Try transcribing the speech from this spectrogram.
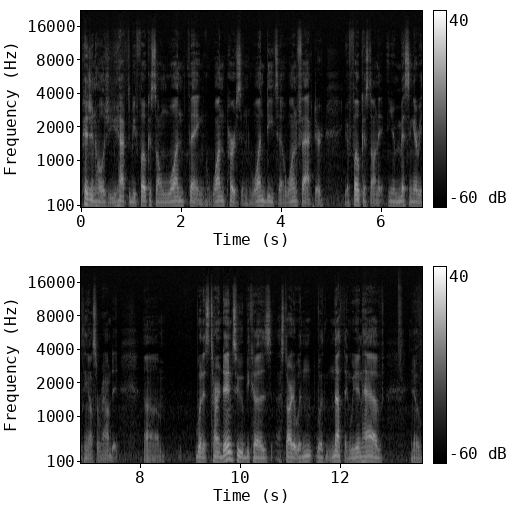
pigeonholes you. You have to be focused on one thing, one person, one detail, one factor. You're focused on it, and you're missing everything else around it. Um, what it's turned into because I started with with nothing. We didn't have, you know,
